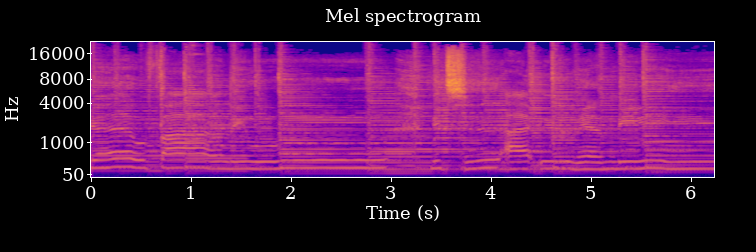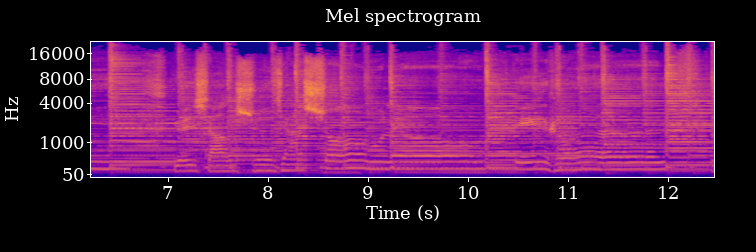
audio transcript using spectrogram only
远无法领悟你慈爱与怜悯，愿上十架收留平衡。如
